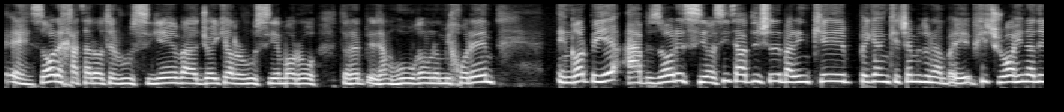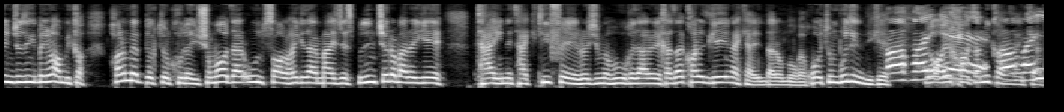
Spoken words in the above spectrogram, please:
احضار خطرات روسیه و جایی که روسیه ما رو داره حقوقمون رو می‌خوره انگار به یه ابزار سیاسی تبدیل شده برای اینکه بگن که چه می‌دونم هیچ راهی نداریم جز اینکه بریم آمریکا. خانم دکتر کولایی شما در اون سالهایی که در مجلس بودین چرا برای تعیین تکلیف رژیم حقوق در خزر کار دیگه نکردین در اون موقع؟ خودتون بودین دیگه. آقای یا آقای خاتمی کار آقای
